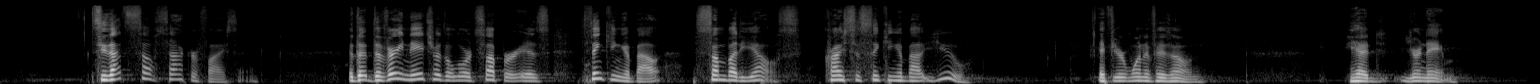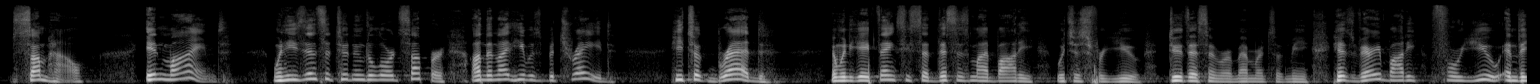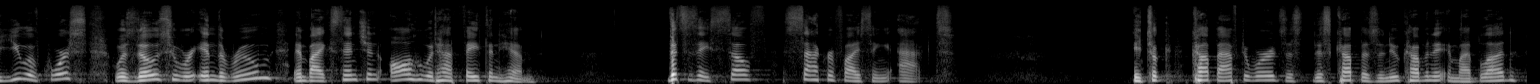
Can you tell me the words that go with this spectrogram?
See, that's self sacrificing. The, the very nature of the Lord's Supper is thinking about somebody else. Christ is thinking about you if you're one of his own. He had your name somehow in mind when he's instituting the Lord's Supper. On the night he was betrayed, he took bread. And when he gave thanks, he said, This is my body, which is for you. Do this in remembrance of me. His very body for you. And the you, of course, was those who were in the room, and by extension, all who would have faith in him. This is a self sacrificing act. He took cup afterwards. This, this cup is the new covenant in my blood.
